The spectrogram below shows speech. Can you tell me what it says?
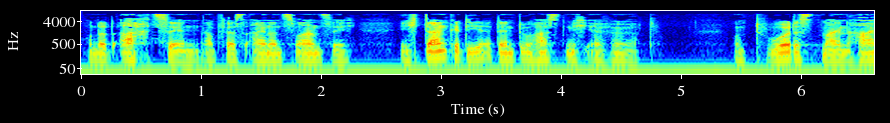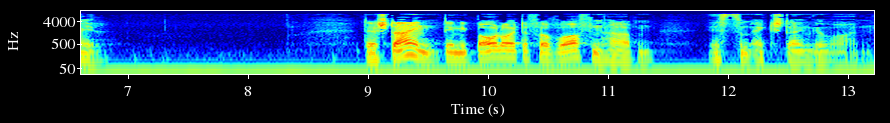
118 ab Vers 21. Ich danke dir, denn du hast mich erhört und wurdest mein Heil. Der Stein, den die Bauleute verworfen haben, ist zum Eckstein geworden.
